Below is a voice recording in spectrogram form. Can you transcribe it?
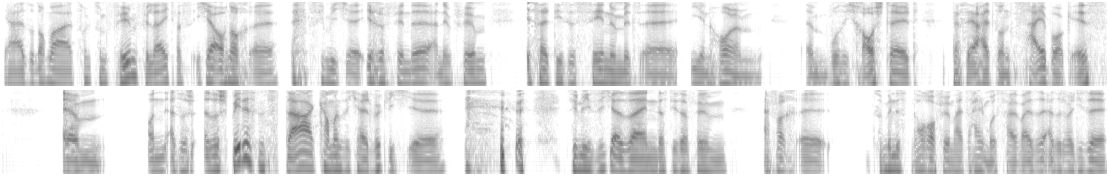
Ja, also nochmal zurück zum Film vielleicht, was ich ja auch noch äh, ziemlich äh, irre finde an dem Film, ist halt diese Szene mit äh, Ian Holm, ähm, wo sich rausstellt, dass er halt so ein Cyborg ist. Ähm, und also, also spätestens da kann man sich halt wirklich äh, ziemlich sicher sein, dass dieser Film einfach äh, zumindest ein Horrorfilm halt sein muss teilweise. Also weil diese,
